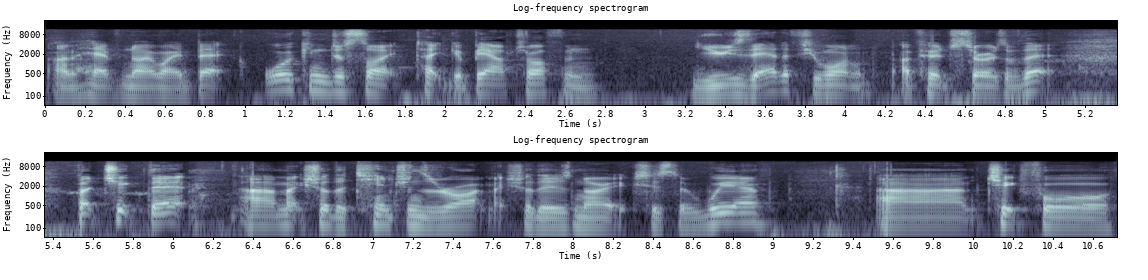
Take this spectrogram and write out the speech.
um, have no way back. Or you can just like take your belt off and use that if you want. I've heard stories of that. But check that, uh, make sure the tensions are right, make sure there's no excessive wear. Um, check for,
